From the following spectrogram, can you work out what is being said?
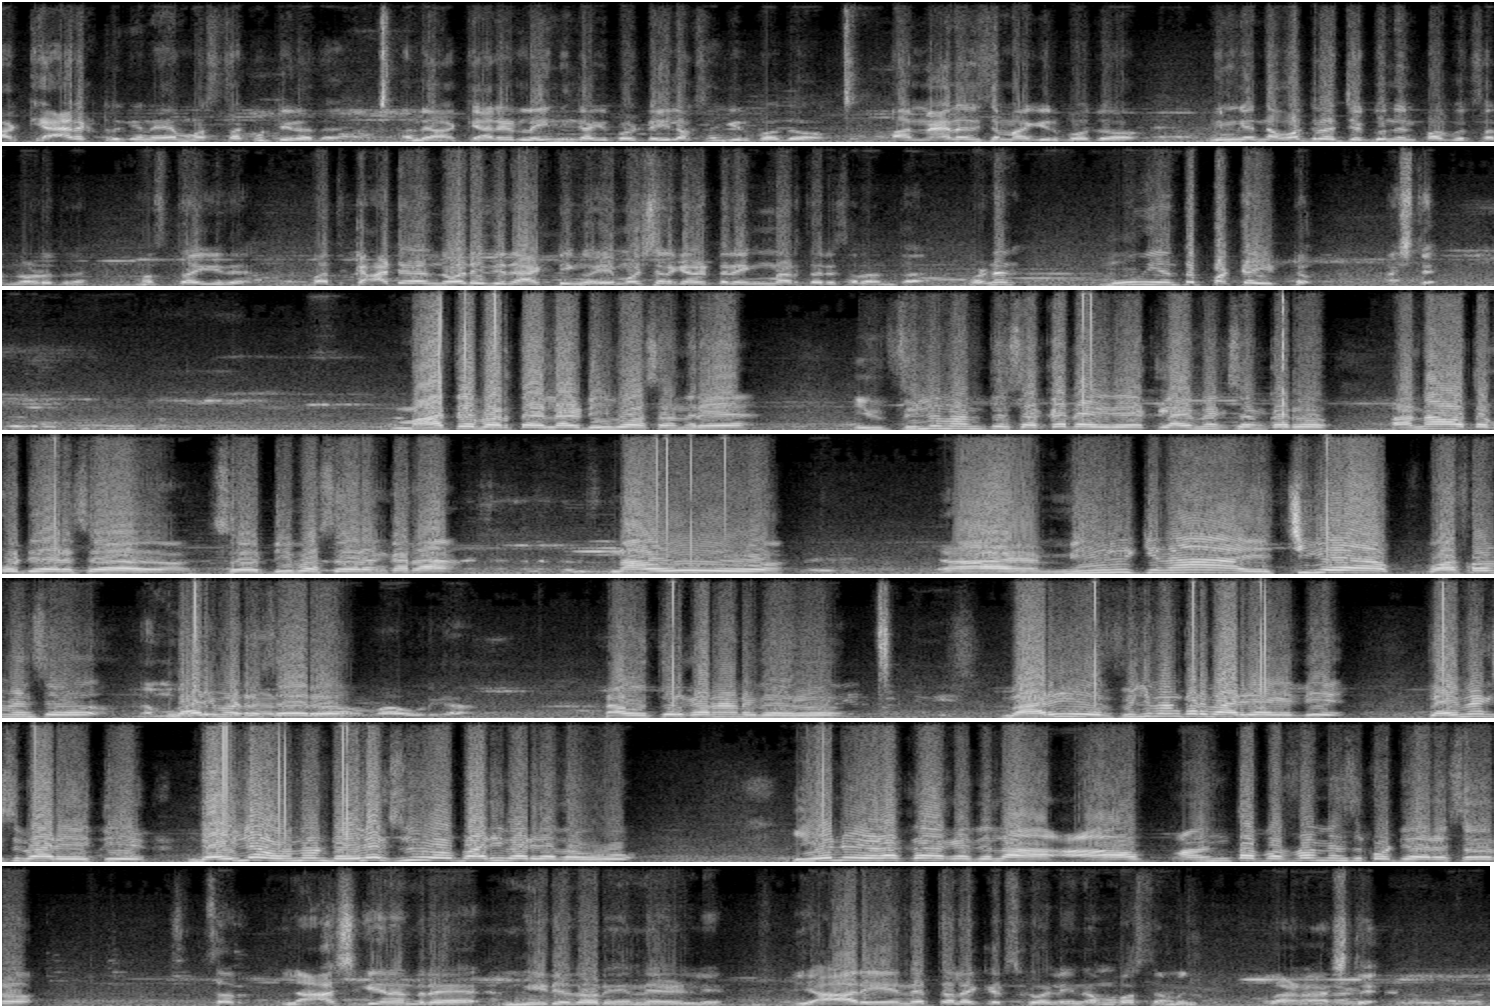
ಆ ಕ್ಯಾರೆಕ್ಟರ್ಗೆನೆ ಮಸ್ತಾಗಿ ಕೊಟ್ಟಿರೋದೆ. ಅಂದ್ರೆ ಆ ಕ್ಯಾರೆಕ್ಟರ್ ಲೈನಿಂಗ್ ಆಗಿರ್ಬೋದು ಡೈಲಾಗ್ಸ್ ಆಗಿರ್ಬೋದು, ಆ ಮ್ಯಾನರಿಸಮ್ ಆಗಿರ್ಬೋದು, ನಿಮ್ಗೆ ನವಗ್ರಹ ಜಗ್ಗು ನೆನಪಾಗುತ್ತೆ ಸರ್ ನೋಡಿದ್ರೆ. ಮಸ್ತಾಗಿದೆ. ಮತ್ತೆ ಕಾಟ ನೋಡಿದಿರ ಆಕ್ಟಿಂಗ್ ಎಮೋಷನಲ್ ಕ್ಯಾರೆಕ್ಟರ್ ಹೆಂಗ್ ಮಾಡ್ತಾರೆ ಸರ್ ಅಂತ. ಒಳ್ಳೆ ಮೂವಿ ಅಂತ ಪಕ್ಕ ಇಟ್ಟು, ಅಷ್ಟೇ. ಮಾತೇ ಬರ್ತಾ ಇಲ್ಲ. ಡಿ ಬಾಸ್ ಅಂದ್ರೆ ಈ ಫಿಲ್ಮ್ ಅಂತೂ ಸಖತ್ತಾಗಿದೆ. ಕ್ಲೈಮ್ಯಾಕ್ಸ್ ಅಂಕರು ಅನಾಹುತ ಕೊಟ್ಟಿದ್ದಾರೆ ಸರ್ ಡಿ ಬಾಸ್ ಸರ್ ಅಂಕಾರ ನಾವು ಮೀರಿಕಿನ ಹೆಚ್ಚಿಗೆ ಪರ್ಫಾರ್ಮೆನ್ಸ್ ಭಾರಿ ಮಾಡ್ರಿ ಸರ್ ಹುಡುಗ. ನಾವು ಉತ್ತರ ಕರ್ನಾಟಕದವರು. ಭಾರಿ ಫಿಲಿಮ್ ಅಂಕರ್ ಭಾರಿ ಆಗೈತಿ ಕ್ಲೈಮ್ಯಾಕ್ಸ್ ಭಾರಿ ಐತಿ ಡೈಲಾಗ್ ಒಂದೊಂದು ಡೈಲಾಗ್ಸ್ ಭಾರಿ ಭಾರಿ ಅದಾವು. ಏನು ಹೇಳಕ್ ಆಗೋದಿಲ್ಲ ಆ ಅಂತ ಪರ್ಫಾರ್ಮೆನ್ಸ್ ಕೊಟ್ಟಿದ್ದಾರೆ ಸರ್ ಸರ್ ಲಾಸ್ಟ್ ಏನಂದ್ರೆ ಮೀಡಿಯಾದವ್ರು ಏನೇ ಹೇಳಿ ಯಾರು ಏನೇ ತಲೆ ಕೆಡ್ಸ್ಕೊಳ್ಳಿ ನಂಬರ್ಸ್ ನಮಗ್. ಪ್ರಾಣ ಅಷ್ಟೇ.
